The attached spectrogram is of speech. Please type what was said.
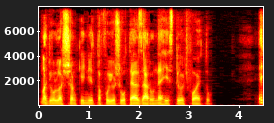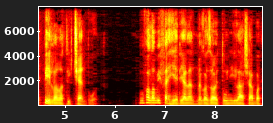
nagyon lassan kinyílt a folyosót elzáró nehéz tölgyfajtó. Egy pillanatig csend volt. Valami fehér jelent meg az ajtó nyílásában,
